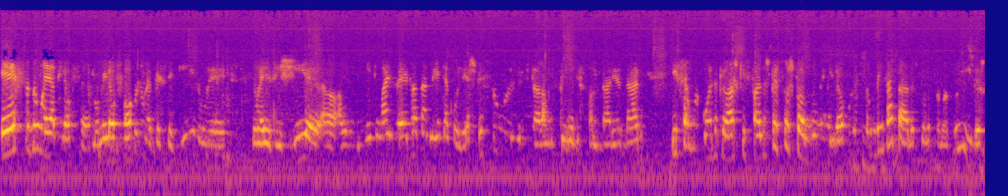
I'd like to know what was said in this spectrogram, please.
essa não é a melhor forma. A melhor forma não é perseguir, não é não é exigir ao limite, mas é exatamente acolher as pessoas, instalar um clima de solidariedade. Isso é uma coisa que eu acho que faz as pessoas produzem melhor quando são bem tratadas, quando são acolhidas,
